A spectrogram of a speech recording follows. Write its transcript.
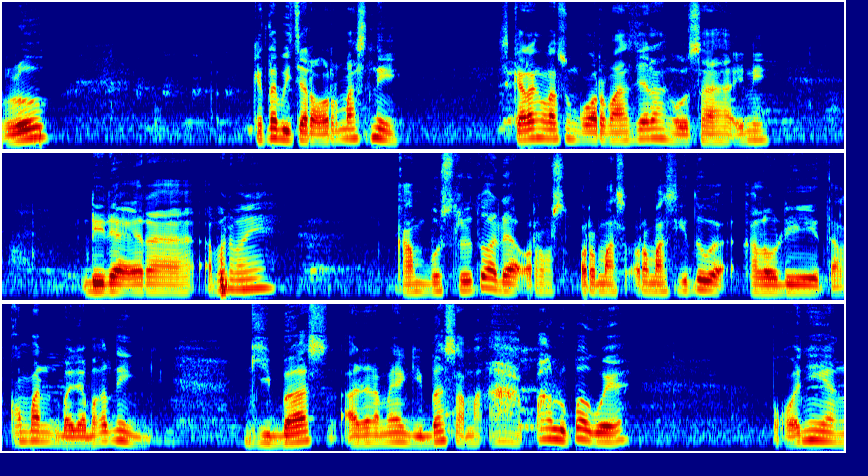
lu kita bicara ormas nih. Sekarang langsung ke ormasnya lah, nggak usah ini. Di daerah apa namanya? Kampus lu itu ada ormas ormas ormas gitu gak? Kalau di Telkom kan banyak banget nih. Gibas, ada namanya Gibas sama apa lupa gue ya. Pokoknya yang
